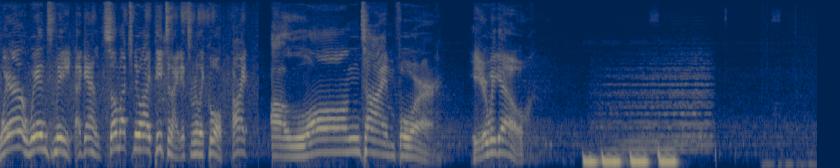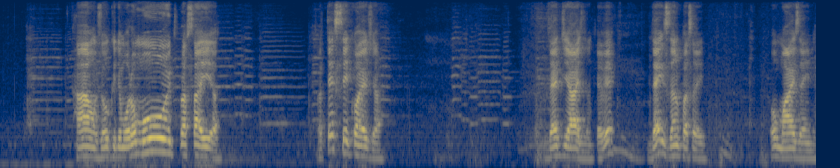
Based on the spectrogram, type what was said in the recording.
Where wins meet. Again, so much new IP tonight. It's really cool. All right. A long time for Here we go. Ah, um jogo que demorou muito pra sair, ó. Eu até sei qual é já. Dead Island, quer ver? 10 anos pra sair. Ou mais ainda.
